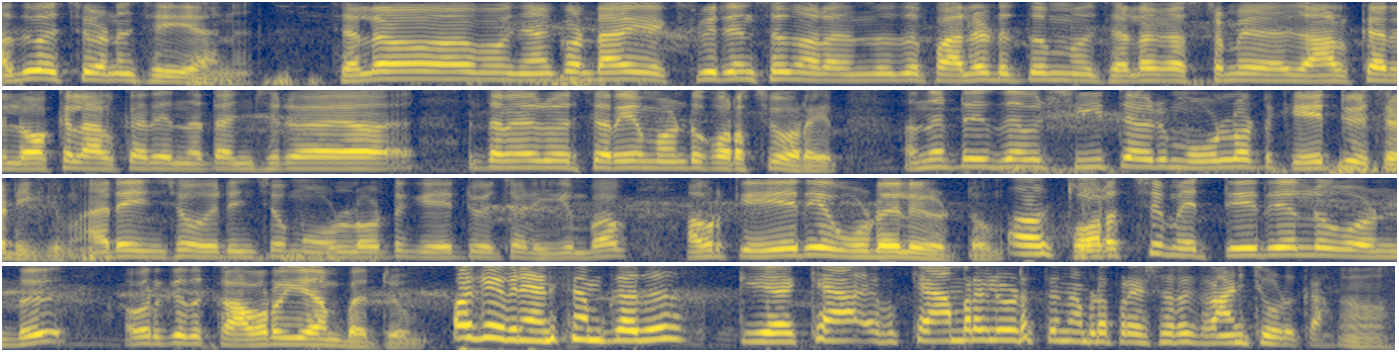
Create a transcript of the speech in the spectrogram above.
അത് വെച്ച് വേണം ചെയ്യാൻ. ചില ഞങ്ങൾക്ക് ഉണ്ടായ എക്സ്പീരിയൻസ് എന്ന് പറയുന്നത് പലയിടത്തും ചില കസ്റ്റമർ ആൾക്കാർ ലോക്കൽ ആൾക്കാർ എന്നിട്ട് അഞ്ച് രൂപ എത്ര ഒരു ചെറിയ എമൗണ്ട് കുറച്ച് പറയും. എന്നിട്ട് ഇത് ഷീറ്റ് അവർ മുകളിലോട്ട് കയറ്റി വെച്ചടിക്കും. അര ഇഞ്ചോ ഒരു ഇഞ്ചോ മുകളിലോട്ട് കയറ്റി വെച്ചടിക്കുമ്പോൾ അവർക്ക് ഏരിയ കൂടുതൽ കിട്ടും. കുറച്ച് മെറ്റീരിയൽ കൊണ്ട് അവർക്ക് ഇത് കവർ ചെയ്യാൻ പറ്റും. ഓക്കെ നമുക്കത് ക്യാ- ക്യാ- ക്യാമറയിലൂടെ തന്നെ നമ്മുടെ പ്രഷർ കാണിച്ചു കൊടുക്കാം.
